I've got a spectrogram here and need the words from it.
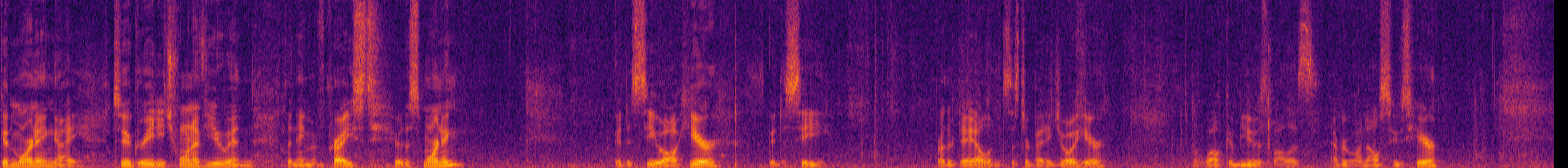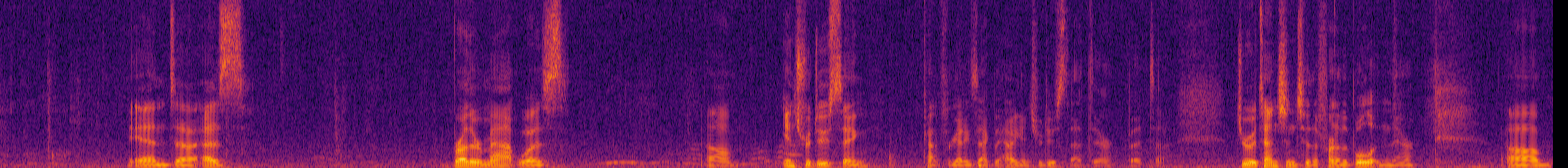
Good morning. I too greet each one of you in the name of Christ here this morning. Good to see you all here. It's good to see Brother Dale and Sister Betty Joy here. I welcome you as well as everyone else who's here. And uh, as Brother Matt was um, introducing, kind of forget exactly how you introduced that there, but uh, drew attention to the front of the bulletin there. Um,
